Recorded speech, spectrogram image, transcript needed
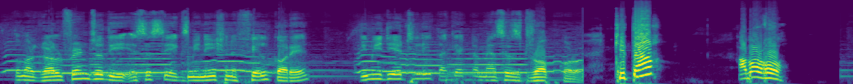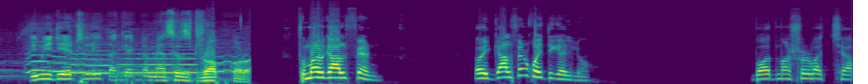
তোমার গার্লফ্রেন্ড যদি এসএসসি এক্সামিনেশনে ফেল করে ইমিডিয়েটলি তাকে একটা মেসেজ ড্রপ করো। কিতা? আবার হো। ইমিডিয়েটলি তাকে একটা মেসেজ ড্রপ করো। তোমার গার্লফ্রেন্ড ওই গার্লফ্রেন্ড কইতে গেল বদমাসর বাচ্চা।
